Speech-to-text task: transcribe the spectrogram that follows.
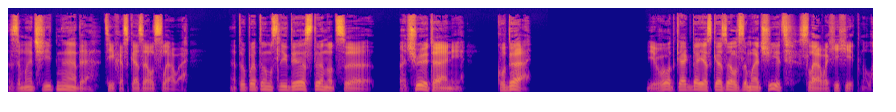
«Замочить надо», — тихо сказал Слава. «А то потом следы останутся... А чё это они? Куда?» И вот, когда я сказал замочить, Слава хихикнул.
